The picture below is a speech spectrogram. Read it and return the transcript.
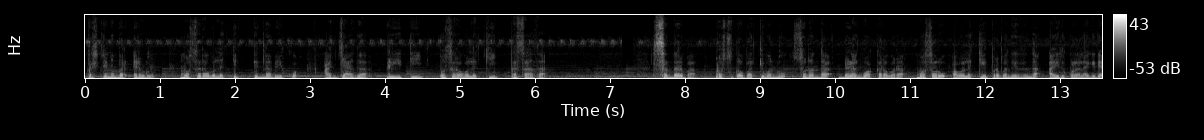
ಪ್ರಶ್ನೆ ನಂಬರ್ ಎರಡು, ಮೊಸರವಲಕ್ಕಿ ತಿನ್ನಬೇಕು. ಅಜ್ಜಾಗ ಪ್ರೀತಿ, ಮೊಸರವಲಕ್ಕಿ ಪ್ರಸಾದ. ಸಂದರ್ಭ ಪ್ರಸ್ತುತ ವಾಕ್ಯವನ್ನು ಸುನಂದ ಬೆಳಂಗ್ವಾಕರ್ ಅವರ ಮೊಸರು ಅವಲಕ್ಕಿ ಪ್ರಬಂಧದಿಂದ ಆಯ್ದುಕೊಳ್ಳಲಾಗಿದೆ.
